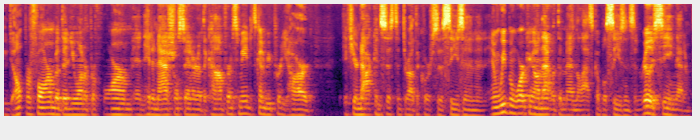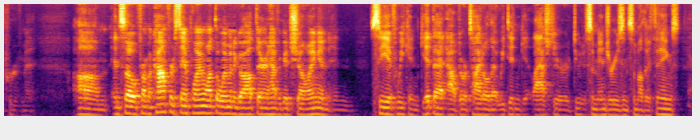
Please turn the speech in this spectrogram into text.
you don't perform, but then you want to perform and hit a national standard at the conference meet, it's going to be pretty hard if you're not consistent throughout the course of the season. And, and we've been working on that with the men the last couple seasons and really seeing that improvement. Um, and so, from a conference standpoint, we want the women to go out there and have a good showing and, and see if we can get that outdoor title that we didn't get last year due to some injuries and some other things. Yeah.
